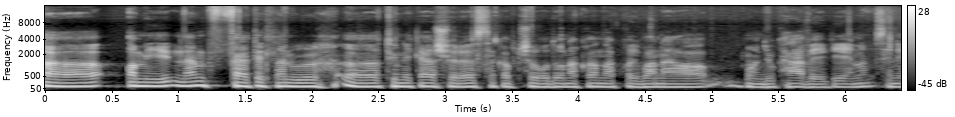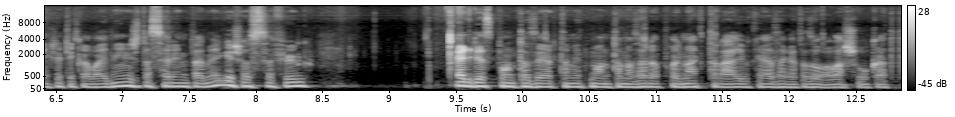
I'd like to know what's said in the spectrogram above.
Uh, ami nem feltétlenül uh, tűnik elsőre összekapcsolódónak annak, hogy van-e a mondjuk HVG-n színikritika vagy nincs, de szerintem mégis összefügg. Egyrészt pont azért, amit mondtam az előbb, hogy megtaláljuk ezeket az olvasókat.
